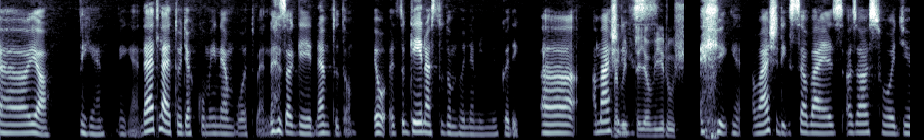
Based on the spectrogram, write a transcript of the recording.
Uh, ja, igen, igen. De hát lehet, hogy akkor még nem volt benne ez a gén, nem tudom. Jó, ez a gén azt tudom, hogy nem így működik. Uh, a második... egy a vírus. Igen. A második szabály az az, az hogy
